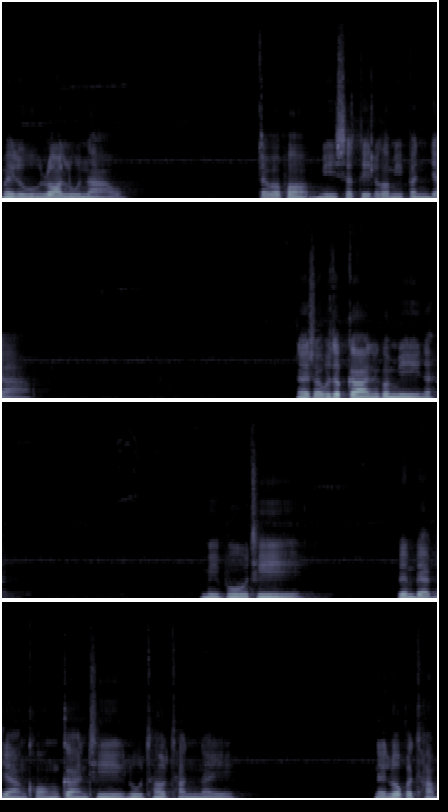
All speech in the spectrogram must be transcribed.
ไม่รู้ร้อนรู้หนาว แต่ว่าเพราะมีสติแล้วก็มีปัญญา ในสายพุทธการก็มีนะมีผู้ที่ เป็นแบบอย่างของการที่รู้เท่าทันใน ในโลกธรรม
